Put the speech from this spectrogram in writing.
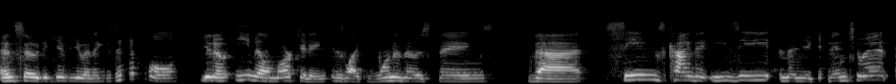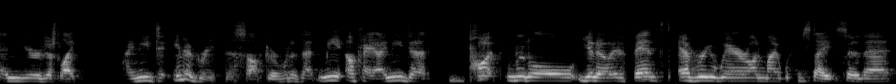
And so to give you an example, you know, email marketing is like one of those things that seems kind of easy and then you get into it and you're just like I need to integrate this software. What does that mean? Okay, I need to put little, you know, events everywhere on my website so that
